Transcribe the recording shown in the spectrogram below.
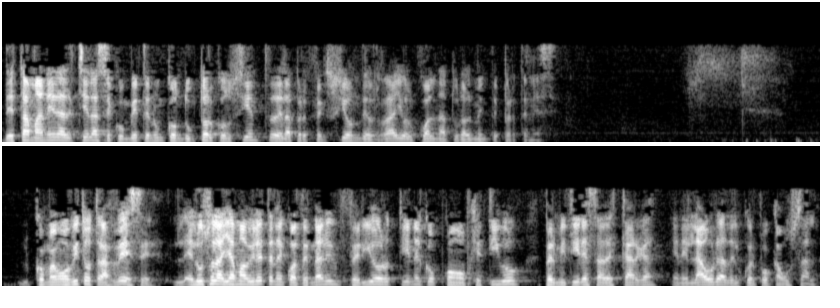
De esta manera el chela se convierte en un conductor consciente de la perfección del rayo al cual naturalmente pertenece. Como hemos visto otras veces, el uso de la llama violeta en el cuaternario inferior tiene co- como objetivo permitir esa descarga en el aura del cuerpo causal.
